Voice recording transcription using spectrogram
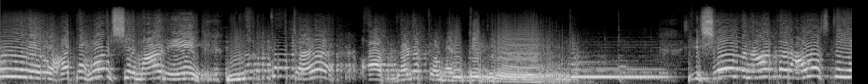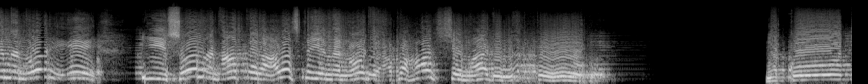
ಎಲ್ಲರೂ ಅಪಹಾಸ್ಯ ಮಾಡಿ ನಕ್ಕೂತ ಆ ದಡಕ ಹೊಂಟಿದ್ರು ಈ ಸೋಮನಾಥರ ಅವಸ್ಥೆಯನ್ನ ನೋಡಿ, ಈ ಸೋಮನಾಥರ ಅವಸ್ಥೆಯನ್ನ ನೋಡಿ ಅಪಹಾಸ್ಯ ಮಾಡಿ ನಕ್ಕು. ನಕ್ಕೋತ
